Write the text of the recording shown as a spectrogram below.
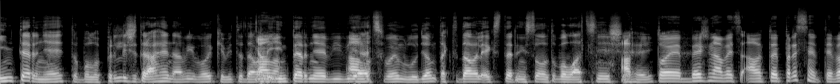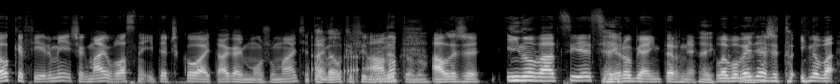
interne to bolo príliš drahé na vývoj, keby to dávali ano. interne vyvíjať ano. svojim ľuďom, tak to dávali externý lebo to bolo lacnejšie. A hej. to je bežná vec, ale to je presne, tie veľké firmy, však majú vlastné ITčko, aj tak, aj môžu mať. To aj, veľké firmy, áno, to, no. ale že inovácie si hej. nerobia interne, hej. lebo hej. vedia, že to inova-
